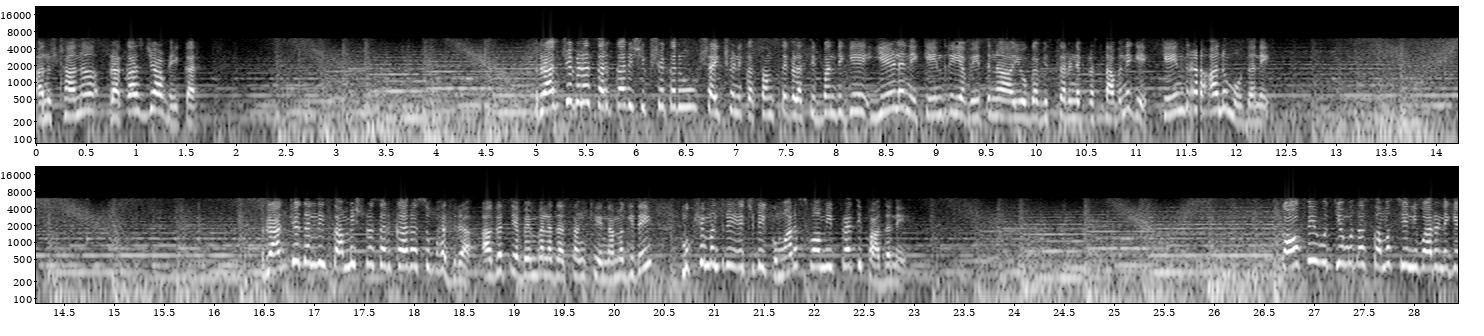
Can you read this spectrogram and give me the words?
ಅನುಷ್ಠಾನ, ಪ್ರಕಾಶ್ ಜಾವಡೇಕರ್. ರಾಜ್ಯಗಳ ಸರ್ಕಾರಿ ಶಿಕ್ಷಕರು, ಶೈಕ್ಷಣಿಕ ಸಂಸ್ಥೆಗಳ ಸಿಬ್ಬಂದಿಗೆ ಏಳನೇ ಕೇಂದ್ರೀಯ ವೇತನ ಆಯೋಗ ವಿಸ್ತರಣೆ ಪ್ರಸ್ತಾವನೆಗೆ ಕೇಂದ್ರ ಅನುಮೋದನೆ. ರಾಜ್ಯದಲ್ಲಿ ಸಮ್ಮಿಶ್ರ ಸರ್ಕಾರ ಸುಭದ್ರ. ಅಗತ್ಯ ಬೆಂಬಲದ ಸಂಖ್ಯೆ ನಮಗಿದೆ. ಮುಖ್ಯಮಂತ್ರಿ ಎಚ್ಡಿ ಕುಮಾರಸ್ವಾಮಿ ಪ್ರತಿಪಾದನೆ. ಕಾಫಿ ಉದ್ಯಮದ ಸಮಸ್ಯೆ ನಿವಾರಣೆಗೆ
